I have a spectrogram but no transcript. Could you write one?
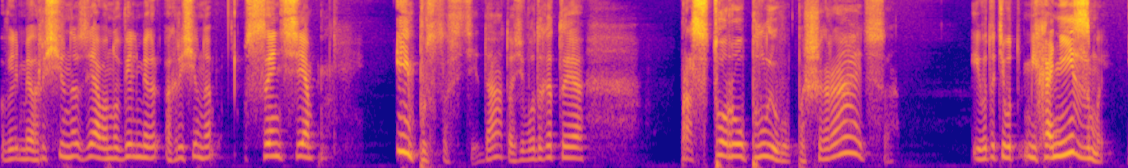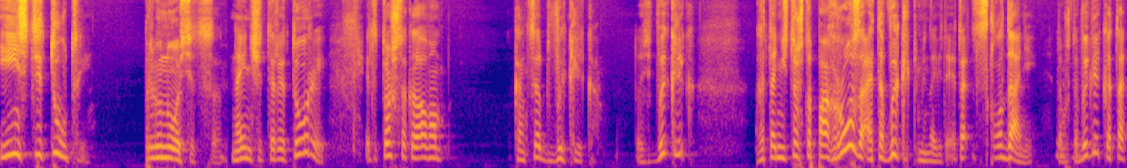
вельмі агрэсіўная з'ява ну вельмі агрэсіўна у сэнсе імпульсасці да? То есть вот гэтыя прасторы ўплыву пашыраецца и вот эти вот механизмы и институты привносятся на іншай тэрыторыі это то что сказал вам концепт выклика то есть выклик гэта не то что пагроза это выклик менавіта это складаний потому что выклик это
